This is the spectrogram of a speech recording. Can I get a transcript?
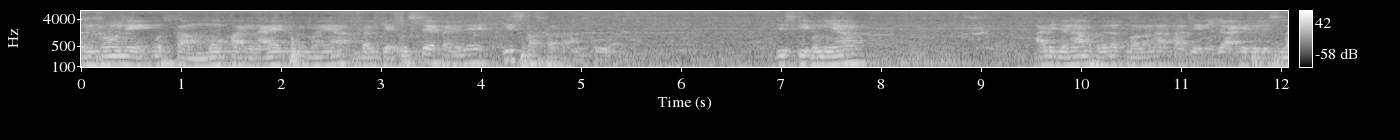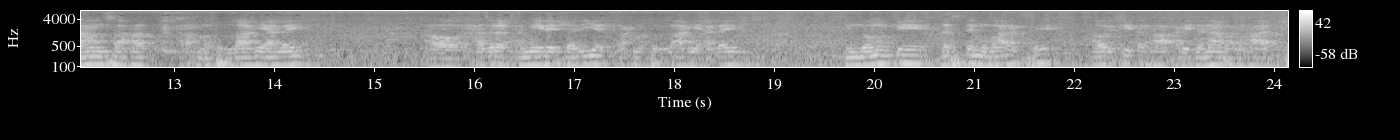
उन्होंने उसका मौका इनायत फरमाया, बल्कि उससे पहले इस अस्पताल को, जिसकी बुनियाद अली जनाब हज़रत मौलाना काजी मुजाहिदुल इस्लाम साहब रहमतुल्लाह अलैह और हज़रत अमीर शरीयत रहमतुल्लाह अलैह इन दोनों के दस्ते मुबारक से और इसी तरह अली जनाब अलहाज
